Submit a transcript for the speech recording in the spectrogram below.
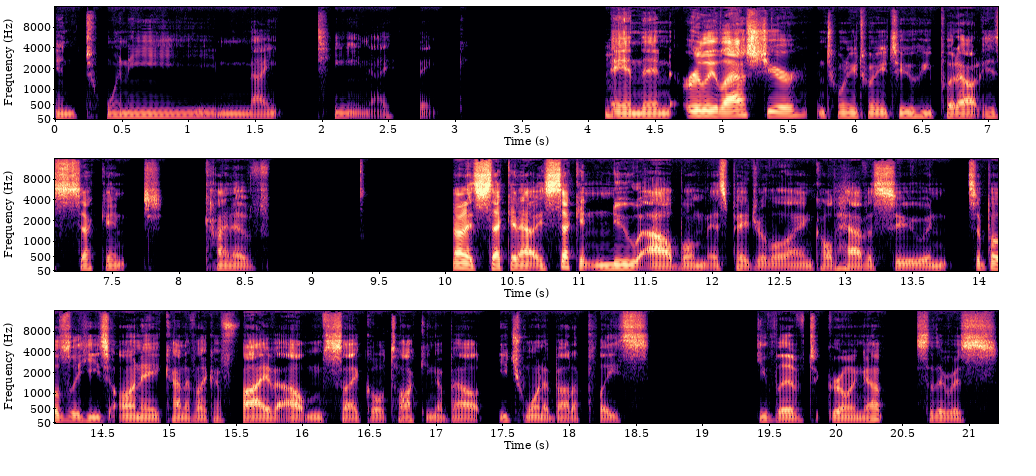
in 2019, I think. Hmm. And then early last year, in 2022, he put out his second kind of not his second out, his second new album as Pedro the Lion called Havasu, and supposedly he's on a kind of like a five album cycle, talking about each one about a place he lived growing up. So there was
